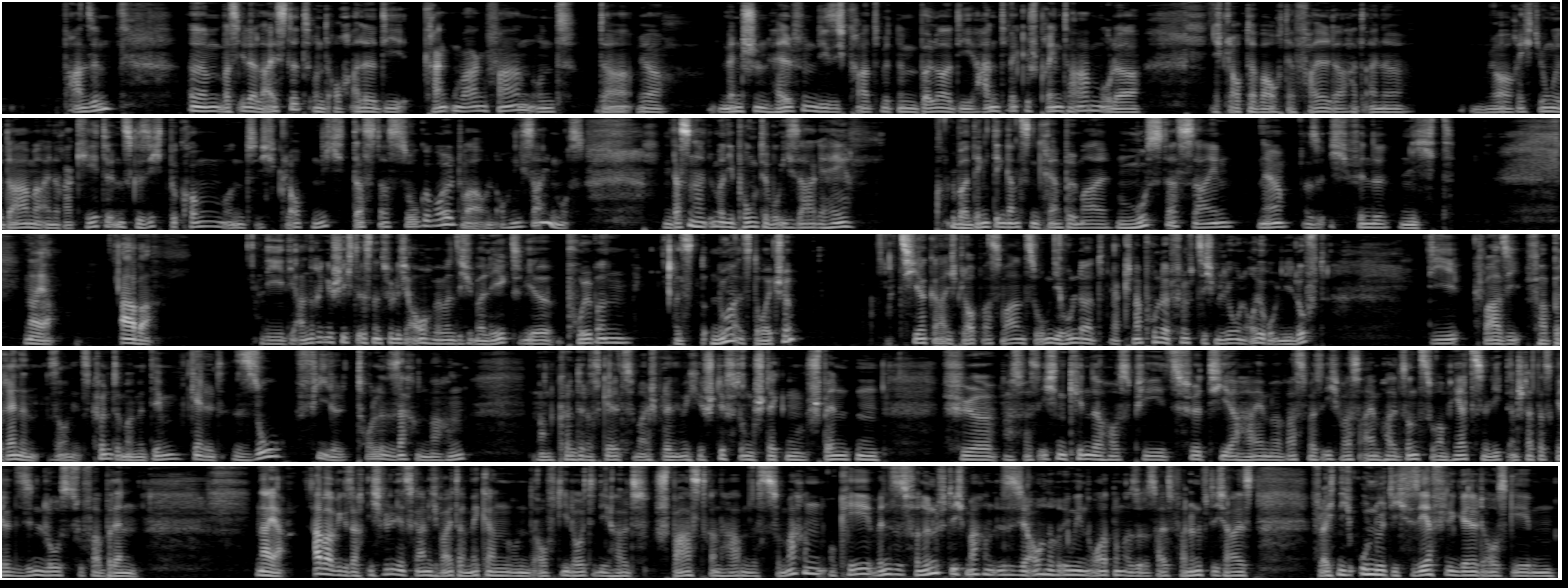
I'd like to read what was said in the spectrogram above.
Wahnsinn, ähm, was ihr da leistet und auch alle, die Krankenwagen fahren und da ja Menschen helfen, die sich gerade mit einem Böller die Hand weggesprengt haben oder ich glaube, da war auch der Fall, da hat eine ja, recht junge Dame eine Rakete ins Gesicht bekommen und ich glaube nicht, dass das so gewollt war und auch nicht sein muss. Das sind halt immer die Punkte, wo ich sage, hey, überdenkt den ganzen Krempel mal, muss das sein? Ja, also ich finde nicht. Naja, aber die, die andere Geschichte ist natürlich auch, wenn man sich überlegt, wir pulvern als, nur als Deutsche circa, ich glaube, was waren es, so um die 100, ja knapp 150 Millionen Euro in die Luft die quasi verbrennen. So, und jetzt könnte man mit dem Geld so viel tolle Sachen machen. Man könnte das Geld zum Beispiel in irgendwelche Stiftungen stecken, spenden für, was weiß ich, ein Kinderhospiz, für Tierheime, was weiß ich, was einem halt sonst so am Herzen liegt, anstatt das Geld sinnlos zu verbrennen. Naja, aber wie gesagt, ich will jetzt gar nicht weiter meckern und auf die Leute, die halt Spaß dran haben, das zu machen. Okay, wenn sie es vernünftig machen, ist es ja auch noch irgendwie in Ordnung. Also das heißt, vernünftig heißt, vielleicht nicht unnötig sehr viel Geld ausgeben,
